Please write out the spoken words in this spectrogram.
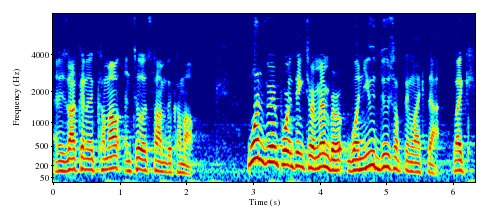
and he's not going to come out until it's time to come out. One very important thing to remember when you do something like that, like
